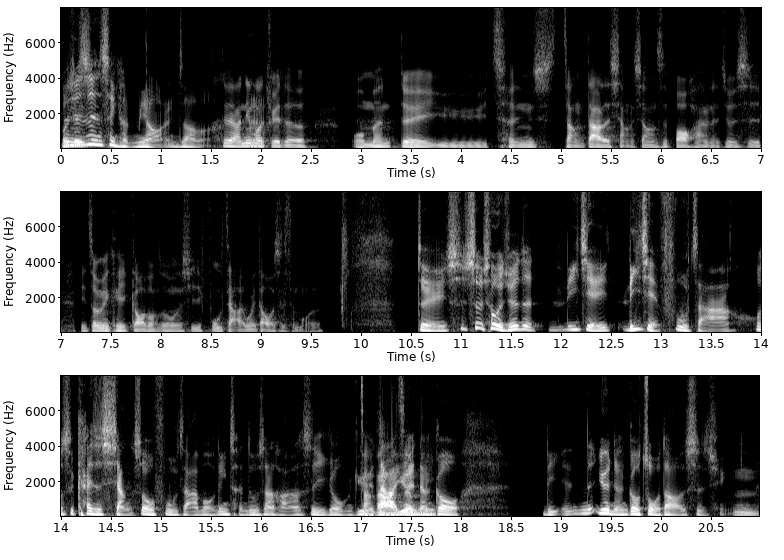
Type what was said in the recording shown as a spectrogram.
我觉得这件事情很妙，你知道吗？对啊，你有没有觉得？我们对于成长大的想象是包含了，就是你终于可以搞懂这东西复杂的味道是什么了。对，是是是，我觉得理解理解复杂，或是开始享受复杂，某定程度上好像是一个我们越大越能够理越能够做到的事情。嗯，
